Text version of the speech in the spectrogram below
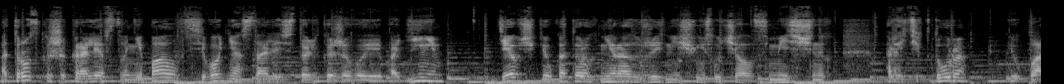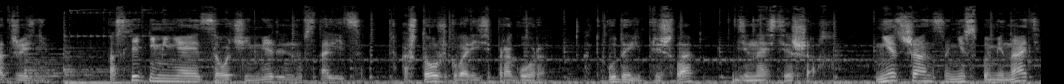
От роскоши королевства Непал сегодня остались только живые богини, девочки, у которых ни разу в жизни еще не случалось месячных, архитектура и уклад жизни. Последний меняется очень медленно в столице. А что уж говорить про горы, откуда и пришла династия Шах. Нет шанса не вспоминать,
